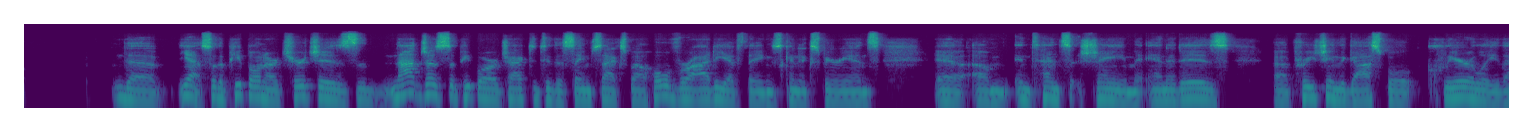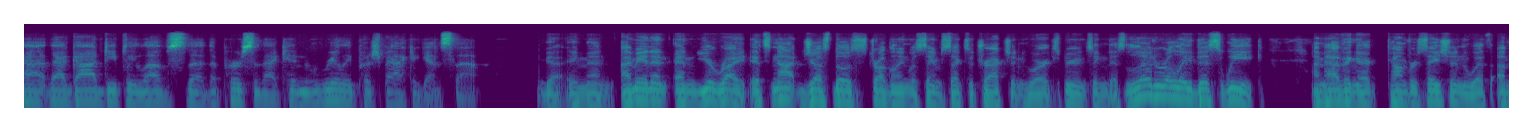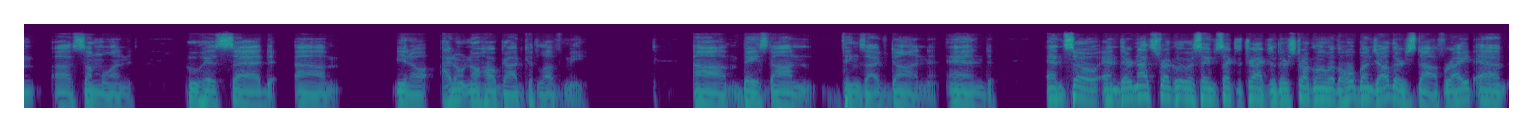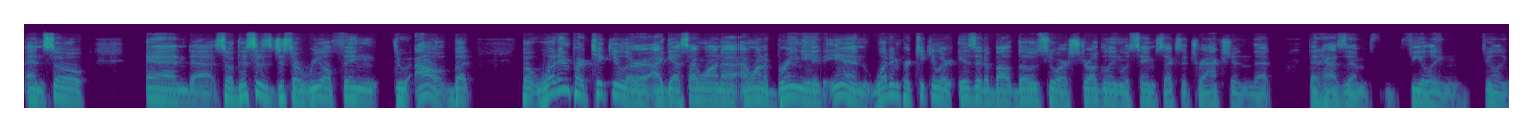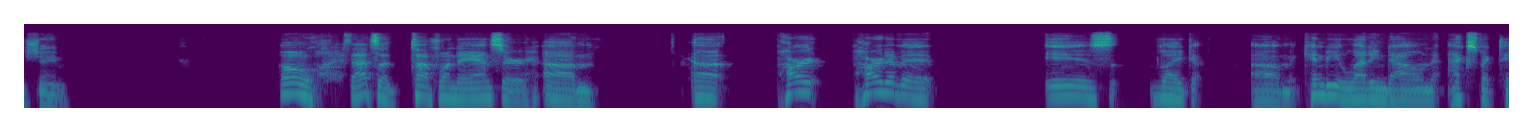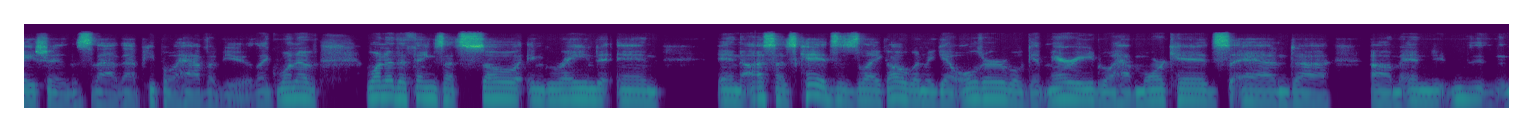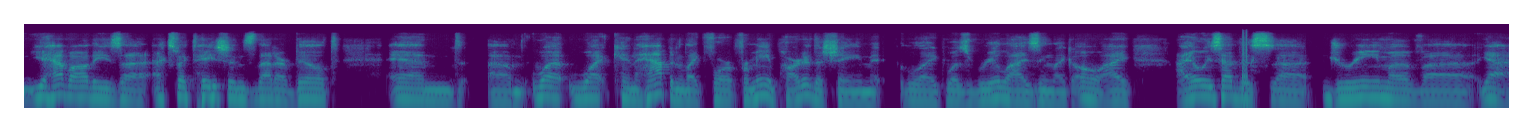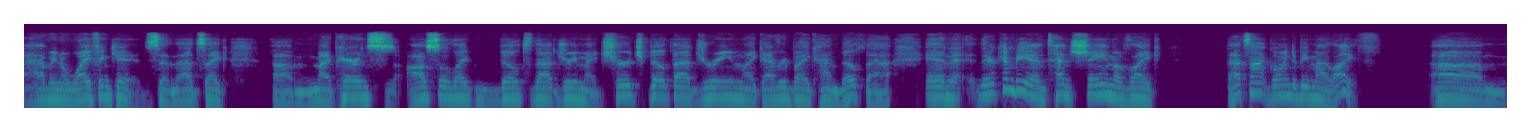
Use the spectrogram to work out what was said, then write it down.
the yeah so the people in our churches not just the people who are attracted to the same sex but a whole variety of things can experience uh, um, intense shame and it is uh, preaching the gospel clearly that that God deeply loves the the person that can really push back against that. Yeah, amen. I mean, and and you're right. It's not just those struggling with same sex attraction who are experiencing this. Literally this week, I'm having a conversation with um uh, someone who has said, um, you know, I don't know how God could love me, um, based on things I've done, and and so and they're not struggling with same-sex attraction they're struggling with a whole bunch of other stuff right? Um, and so and uh, so this is just a real thing throughout but but what in particular i guess i want to i want to bring it in what in particular is it about those who are struggling with same-sex attraction that that has them feeling feeling shame oh that's a tough one to answer um uh part part of it is like um, can be letting down expectations that that people have of you. Like one of one of the things that's so ingrained in in us as kids is like, oh, when we get older, we'll get married, we'll have more kids, and uh, um, and you have all these uh, expectations that are built, and um, what what can happen like for for me part of the shame like was realizing like oh i i always had this uh dream of uh yeah having a wife and kids and that's like um, my parents also like built that dream my church built that dream like everybody kind of built that and there can be an intense shame of like that's not going to be my life. Um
